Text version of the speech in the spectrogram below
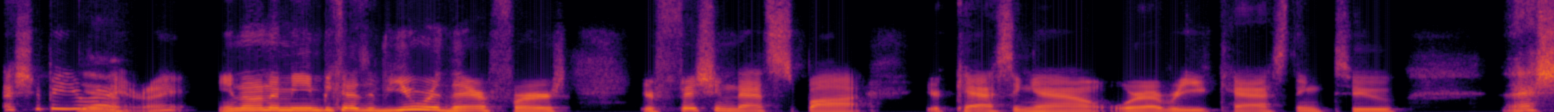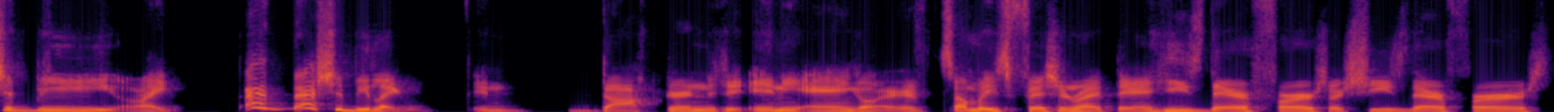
that should be yeah. right, right? You know what I mean? Because if you were there first, you're fishing that spot, you're casting out wherever you're casting to. That should be like that. That should be like in doctrine to any angler. If somebody's fishing right there and he's there first or she's there first,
